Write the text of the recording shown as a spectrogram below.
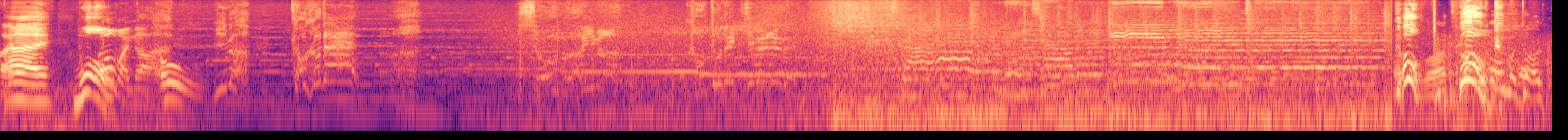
Hi. Oh my god. Oh. Oh. Oh. Oh my god.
